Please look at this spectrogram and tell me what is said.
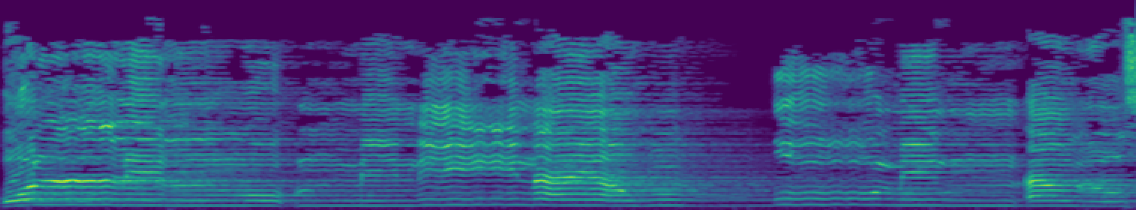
قُل لِّلْمُؤْمِنِينَ يَغُضُّوا مِنْ أَبْصَارِهِمْ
